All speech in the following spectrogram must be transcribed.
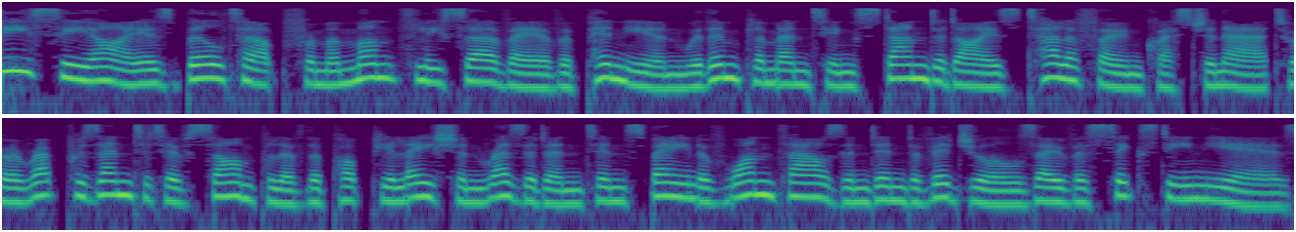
CCI is built up from a monthly survey of opinion with implementing standardized telephone questionnaire to a representative sample of the population resident in Spain of 1,000 individuals over 16 years.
